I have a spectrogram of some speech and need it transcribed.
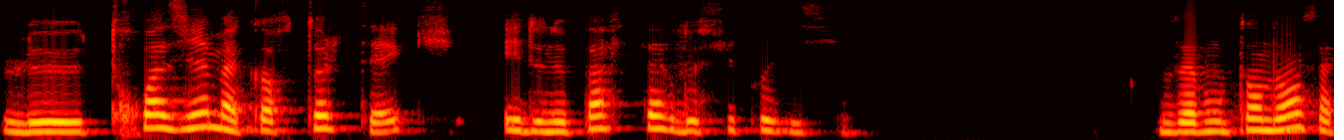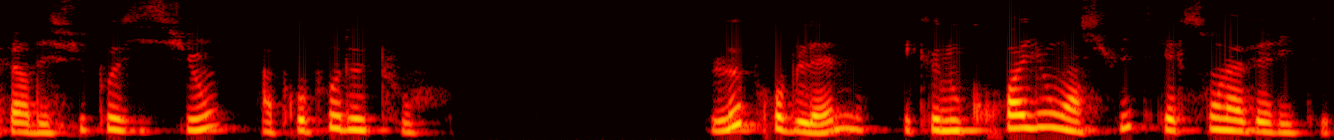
Le troisième accord Toltec est de ne pas faire de suppositions. Nous avons tendance à faire des suppositions à propos de tout. Le problème est que nous croyons ensuite qu'elles sont la vérité.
